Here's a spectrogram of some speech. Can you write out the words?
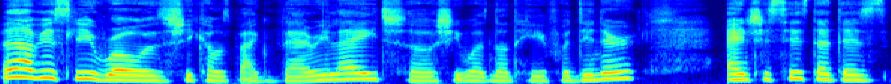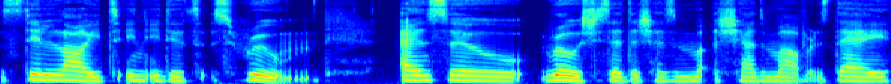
but obviously Rose she comes back very late, so she was not here for dinner, and she says that there's still light in Edith's room, and so Rose she said that she has she had a marvelous day,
